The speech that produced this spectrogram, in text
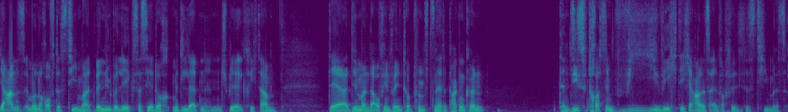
Janis immer noch auf das Team hat, wenn du überlegst, dass sie ja doch mit Lillard einen Spieler gekriegt haben, der, den man da auf jeden Fall in die Top 15 hätte packen können, dann siehst du trotzdem, wie wichtig Janis einfach für dieses Team ist.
